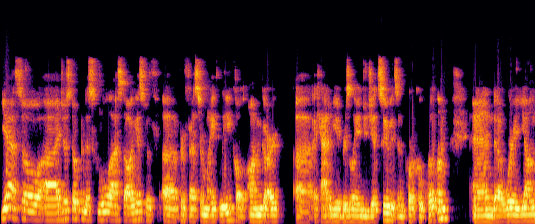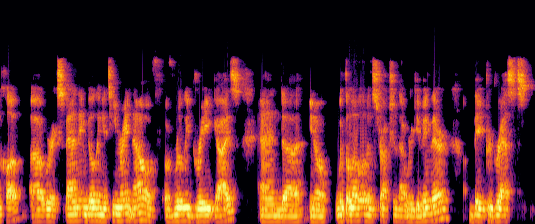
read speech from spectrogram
Yeah, so uh, I just opened a school last August with uh, Professor Mike Lee called On Guard uh, Academy of Brazilian Jiu Jitsu. It's in Port Coquitlam, and uh, we're a young club. Uh, we're expanding, building a team right now of, of really great guys. And, uh, you know, with the level of instruction that we're giving there, they progressed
